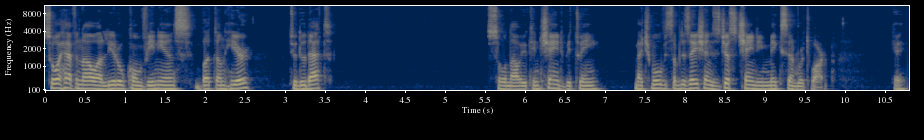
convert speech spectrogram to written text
So I have now a little convenience button here to do that. So now you can change between match move stabilization is just changing mix and root warp. Okay.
